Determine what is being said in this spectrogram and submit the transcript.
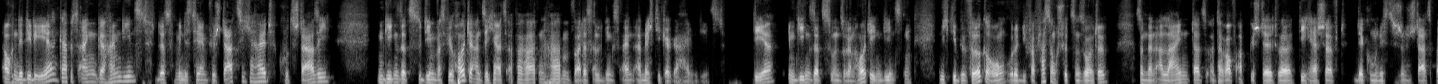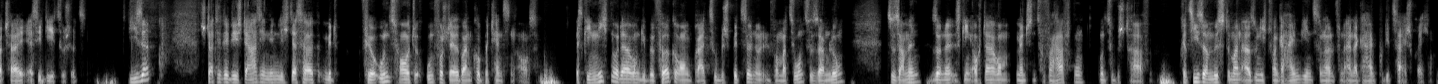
Auch in der DDR gab es einen Geheimdienst, das Ministerium für Staatssicherheit, kurz Stasi. Im Gegensatz zu dem, was wir heute an Sicherheitsapparaten haben, war das allerdings ein allmächtiger Geheimdienst, der im Gegensatz zu unseren heutigen Diensten nicht die Bevölkerung oder die Verfassung schützen sollte, sondern allein darauf abgestellt war, die Herrschaft der kommunistischen Staatspartei SED zu schützen. Diese stattete die Stasi nämlich deshalb mit für uns heute unvorstellbaren Kompetenzen aus. Es ging nicht nur darum, die Bevölkerung breit zu bespitzeln und Informationen zu, Sammlung, zu sammeln, sondern es ging auch darum, Menschen zu verhaften und zu bestrafen. Präziser müsste man also nicht von Geheimdienst, sondern von einer Geheimpolizei sprechen.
